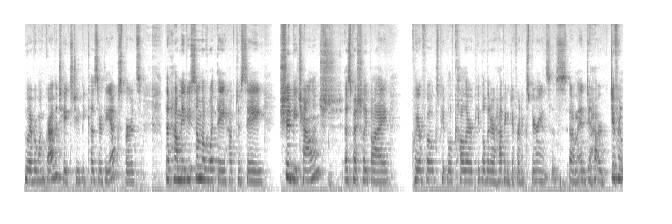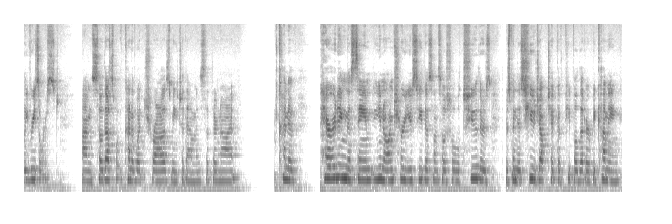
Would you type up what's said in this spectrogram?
who everyone gravitates to because they're the experts, that how maybe some of what they have to say should be challenged, especially by queer folks, people of color, people that are having different experiences um, and are differently resourced. Um, so that's what kind of what draws me to them is that they're not kind of parroting the same. You know, I'm sure you see this on social too. There's there's been this huge uptick of people that are becoming,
